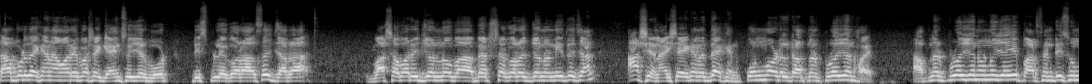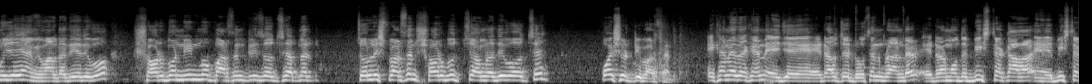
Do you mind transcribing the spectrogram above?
তারপরে দেখেন আমার এই পাশে গ্যাং সুইচের বোর্ড ডিসপ্লে করা আছে। যারা বাসা বাড়ির জন্য বা ব্যবসা করার জন্য নিতে চান, আসেন, আইসা এখানে দেখেন কোন মডেলটা আপনার প্রয়োজন হয়। আপনার প্রয়োজন অনুযায়ী পার্সেন্টেজ অনুযায়ী আমি মালটা দিয়ে দিব। সর্বনিম্ন পার্সেন্টেজ হচ্ছে আপনার চল্লিশ পার্সেন্ট সর্বোচ্চ আমরা দিব হচ্ছে পঁয়ষট্টি পার্সেন্ট এখানে দেখেন, এই যে এটা হচ্ছে ডোসেন ব্র্যান্ডের এটার মধ্যে বিশটা কালার বিশটা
